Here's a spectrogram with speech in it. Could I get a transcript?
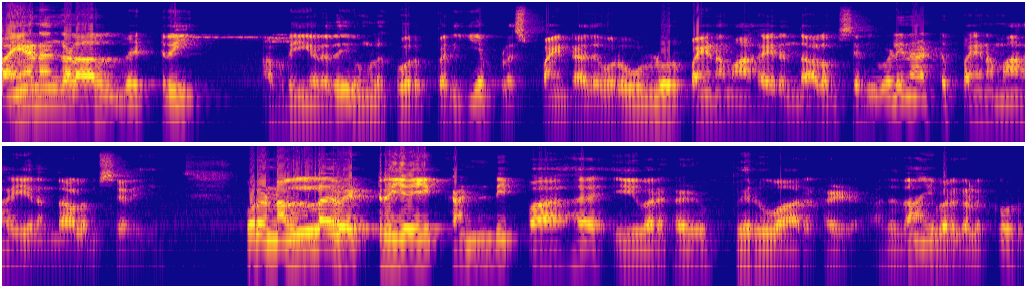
பயணங்களால் வெற்றி அப்படிங்கிறது இவங்களுக்கு ஒரு பெரிய ப்ளஸ் பாயிண்ட் அது ஒரு உள்ளூர் பயணமாக இருந்தாலும் சரி வெளிநாட்டு பயணமாக இருந்தாலும் சரி ஒரு நல்ல வெற்றியை கண்டிப்பாக இவர்கள் பெறுவார்கள். அதுதான் இவர்களுக்கு ஒரு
